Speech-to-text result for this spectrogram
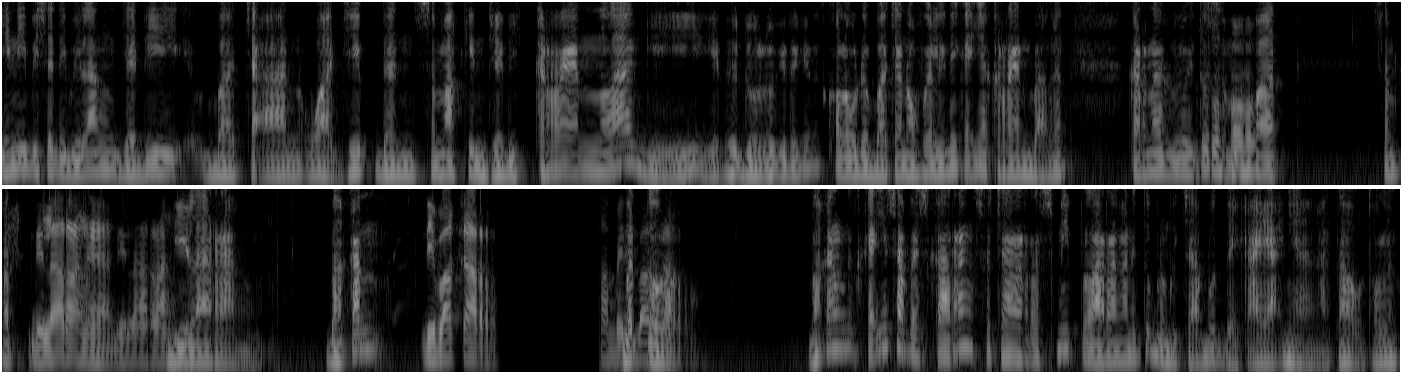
ini bisa dibilang jadi bacaan wajib dan semakin jadi keren lagi gitu dulu gitu kan. Kalau udah baca novel ini kayaknya keren banget karena dulu itu sempat sempat dilarang ya, dilarang. Dilarang. Bahkan dibakar. Sampai betul. dibakar. Bahkan kayaknya sampai sekarang secara resmi pelarangan itu belum dicabut deh kayaknya, nggak tahu. Tolong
